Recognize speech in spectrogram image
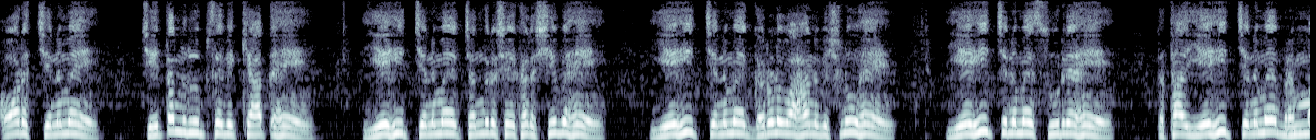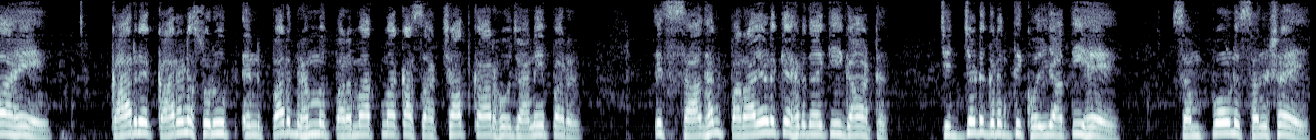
और चिन्मय, चेतन रूप से विख्यात हैं। ये ही चिन्मय चंद्रशेखर शिव हैं, ये ही चिन्मय गरुड़ वाहन विष्णु हैं, ये ही चिन्मय सूर्य हैं, तथा ये ही चिन्मय ब्रह्मा है। कार्य कारण स्वरूप इन पर ब्रह्म परमात्मा का साक्षात्कार हो जाने पर इस साधन परायण के हृदय की गांठ चिज्जड़ ग्रंथि खुल जाती है। संपूर्ण संशय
